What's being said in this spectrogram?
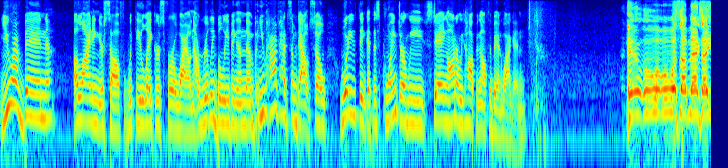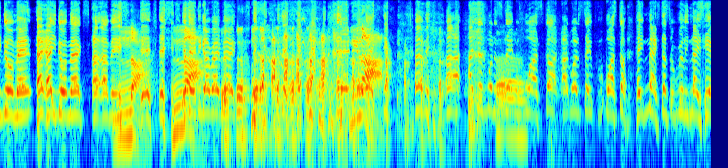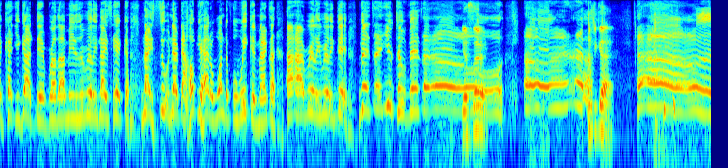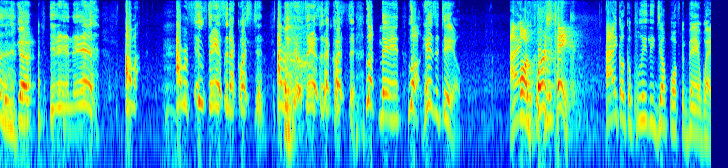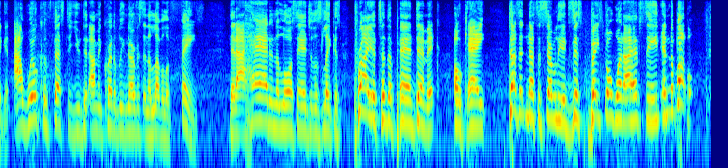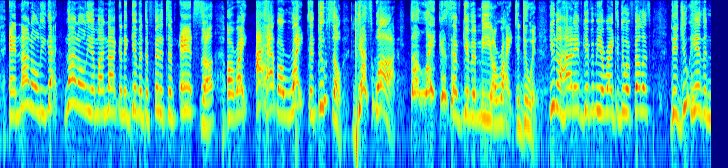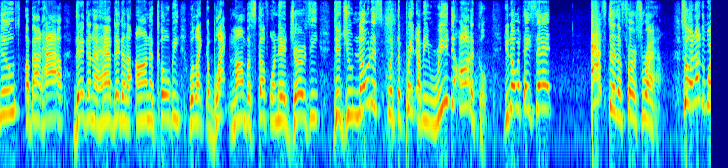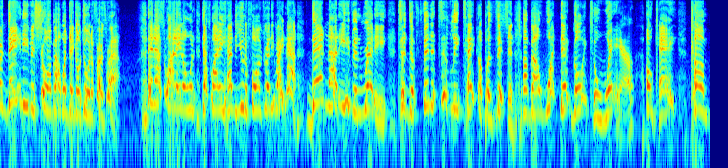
you have been aligning yourself with the Lakers for a while now, really believing in them, but you have had some doubts. So, what do you think at this point? Are we staying on? Or are we hopping off the bandwagon? Hey, what's up, Max? How you doing, man? How, how you doing, Max? I, I mean, nah, is, nah. everything all right, Max? nah. I mean, I, I just want to say before I start, I want to say before I start, hey, Max, that's a really nice haircut you got there, brother. I mean, it's a really nice haircut, nice suit and everything. I hope you had a wonderful weekend, Max. I, I, I really, really did. Vince, uh, you too, Vince. Uh, oh, yes, sir. Oh, uh, what you got? Oh, what you got? I'm, I refuse to answer that question. I refuse to answer that question. Look, man, look, here's the deal. I On first take. I ain't gonna completely jump off the bandwagon. I will confess to you that I'm incredibly nervous in the level of faith that I had in the Los Angeles Lakers prior to the pandemic, okay, doesn't necessarily exist based on what I have seen in the bubble. And not only that, not only am I not going to give a definitive answer, all right, I have a right to do so. Guess why? The Lakers have given me a right to do it. You know how they've given me a right to do it, fellas? Did you hear the news about how they're gonna have, they're gonna honor Kobe with like the black mamba stuff on their jersey? Did you notice with the print? I mean, read the article. You know what they said? After the first round. So in other words, they ain't even sure about what they're gonna do in the first round. And that's why they don't want, that's why they have the uniforms ready right now. They're not even ready to definitively take a position about what they're going to wear, okay, come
